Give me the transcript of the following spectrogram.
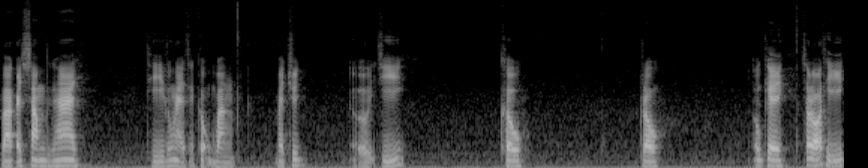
Và cái sum thứ hai thì lúc này sẽ cộng bằng matrix ở vị trí câu row. Ok, sau đó thì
